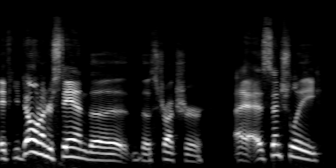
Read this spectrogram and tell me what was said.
If you don't understand the the structure, essentially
